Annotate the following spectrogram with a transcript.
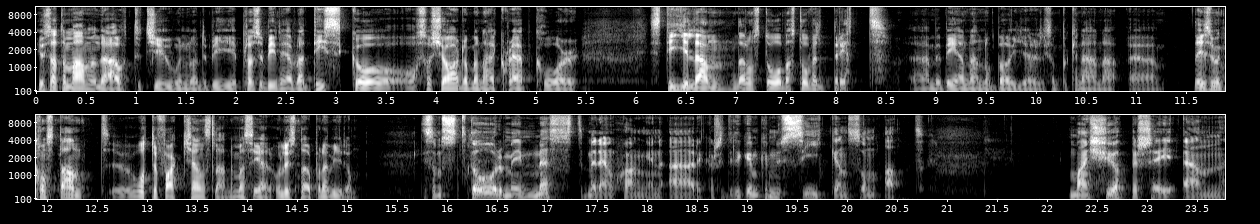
Just att de använder autotune och det blir, plötsligt blir det en jävla disco och så kör de den här crabcore stilen där de står, man står väldigt brett eh, med benen och böjer liksom på knäna. Eh. Det är som en konstant eh, what the fuck-känsla när man ser och lyssnar på den videon. Det som stör mig mest med den genren är kanske inte lika mycket musiken som att man köper sig en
